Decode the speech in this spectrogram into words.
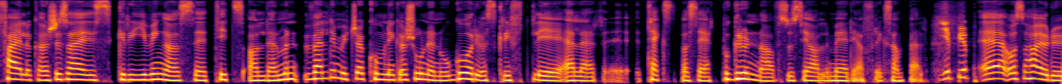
feil å kanskje si skrivingas eh, tidsalder, men veldig mye av kommunikasjonen nå går jo skriftlig eller eh, tekstbasert på grunn av sosiale medier, for eksempel. Yep, yep. Eh, og så har jo du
